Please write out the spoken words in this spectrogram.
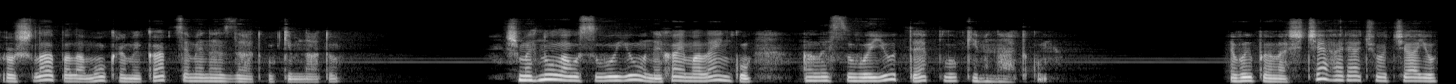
пройшла паламокрими капцями назад у кімнату шмигнула у свою, нехай маленьку, але свою теплу кімнатку. Випила ще гарячого чаю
